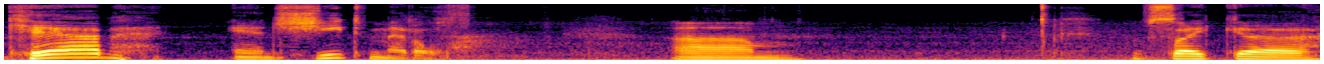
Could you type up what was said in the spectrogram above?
Cab and sheet metal. Um, looks like uh,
